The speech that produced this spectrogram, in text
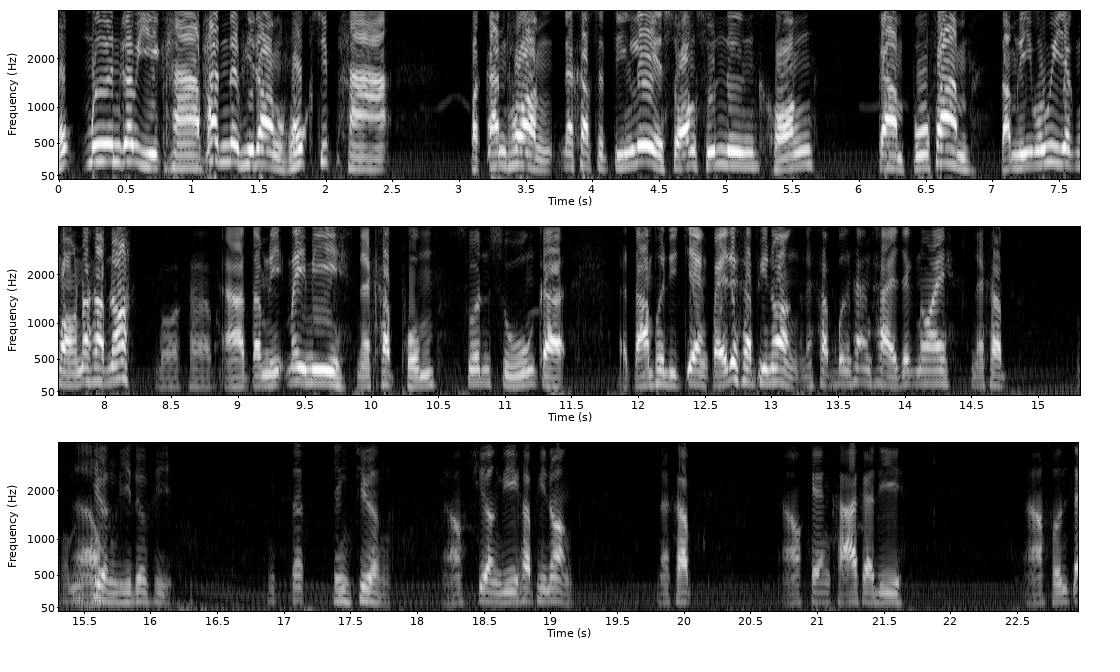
หกหมื่นกับอีกห้าพันนะพี่น้องหกสิบห้าประกันทองนะครับสติงเล่สองศูนย์หนึ่งของกามปูฟาร์มตำหนี้ไม่มีจักหมองนะครับเนาะบอกครับอ่าตำหนี้ไม่มีนะครับผมส่วนสูงกับตามเพื่อนที่แจ้งไปด้วยครับพี่น้องนะครับเบิ้งทางถ่ายจักหน้อยนะครับ ผมเอา เชื่องดีด้วยพี่นี่จะเชื่องเชื่องเอาเชื่องดีครับพี่น้องนะครับเอาแข้งขาก็ดีเอาสนใจ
